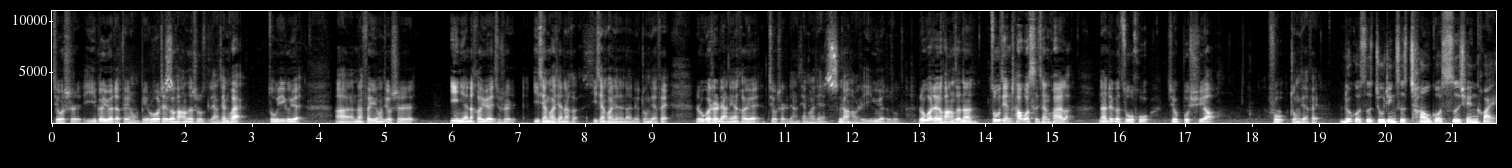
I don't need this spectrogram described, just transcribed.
就是一个月的费用。比如这个房子是两千块租一个月，啊、那费用就是一年的合约就是一千块钱的合一千块钱的那个中介费；如果是两年合约，就是两千块钱，刚好是一个月的租。如果这个房子呢租金超过四千块了，那这个租户就不需要付中介费。如果是租金是超过四千块，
